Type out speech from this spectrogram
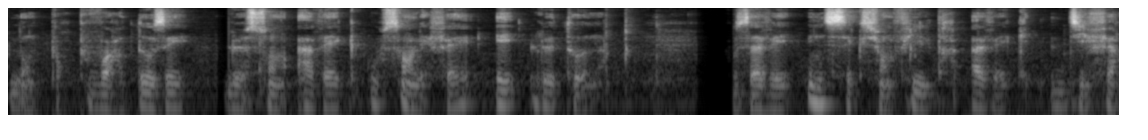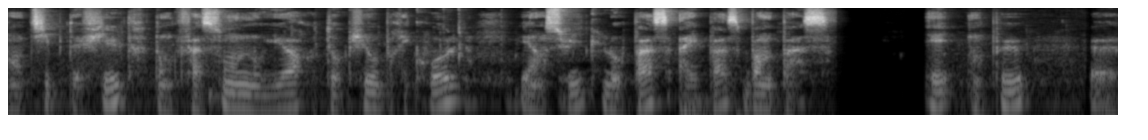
donc pour pouvoir doser le son avec ou sans l'effet, et le tone. Vous avez une section filtre avec différents types de filtres, donc façon New York, Tokyo, Brickwall, et ensuite low pass, high pass, band pass. Et on peut euh,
